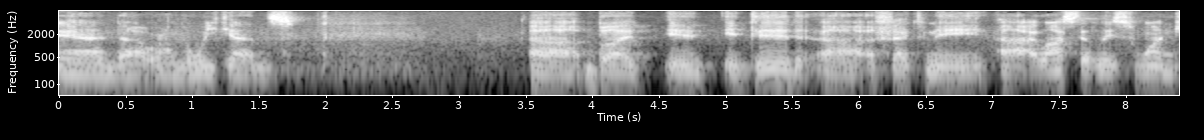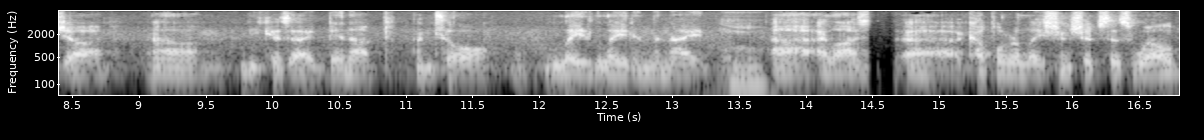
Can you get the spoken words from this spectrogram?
and uh, or on the weekends. Uh, but it it did uh, affect me. Uh, I lost at least one job um, because I'd been up until late, late in the night. Mm. Uh, I lost uh, a couple relationships as well.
